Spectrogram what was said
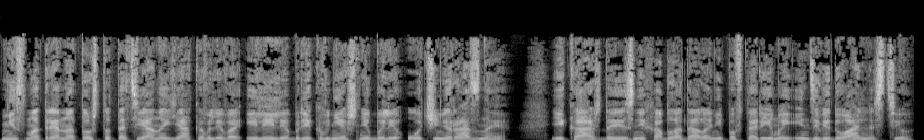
Несмотря на то, что Татьяна Яковлева и Лиля Брик внешне были очень разные, и каждая из них обладала неповторимой индивидуальностью,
